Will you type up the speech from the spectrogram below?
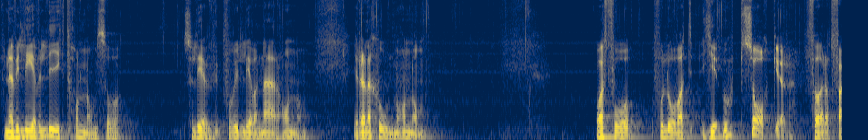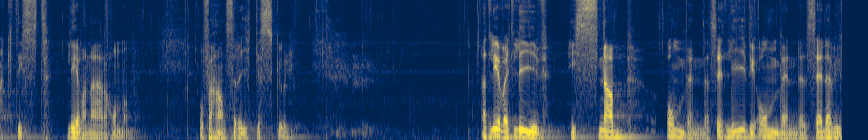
För när vi lever likt honom så, så lever, får vi leva nära honom, i relation med honom. Och att få, få lov att ge upp saker för att faktiskt leva nära honom och för hans rikes skull. Att leva ett liv i snabb omvändelse, ett liv i omvändelse där vi,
